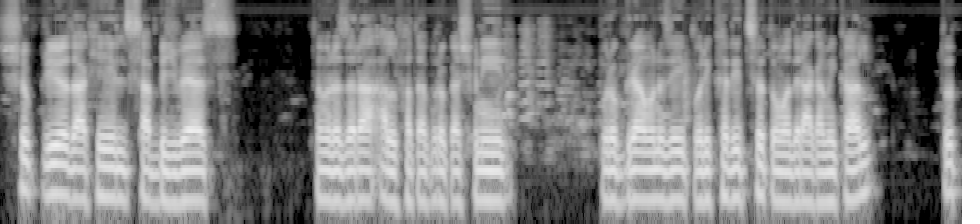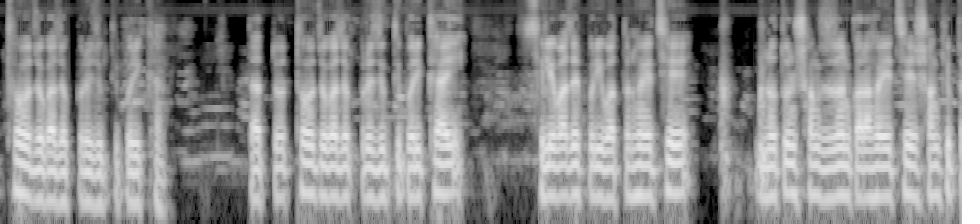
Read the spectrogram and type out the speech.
সুপ্রিয় দাখিল ছাব্বিশ ব্যাচ, তোমরা যারা আলফাতা প্রকাশনীর প্রোগ্রাম অনুযায়ী পরীক্ষা দিচ্ছ, তোমাদের আগামীকাল তথ্য যোগাযোগ প্রযুক্তি পরীক্ষা। তার তথ্য ও যোগাযোগ প্রযুক্তি পরীক্ষায় সিলেবাসের পরিবর্তন হয়েছে, নতুন সংযোজন করা হয়েছে, সংক্ষিপ্ত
